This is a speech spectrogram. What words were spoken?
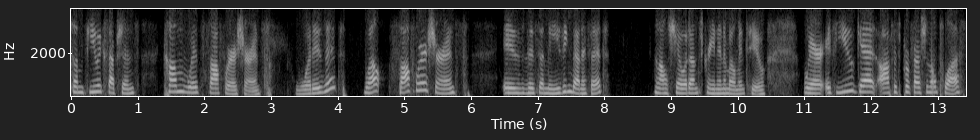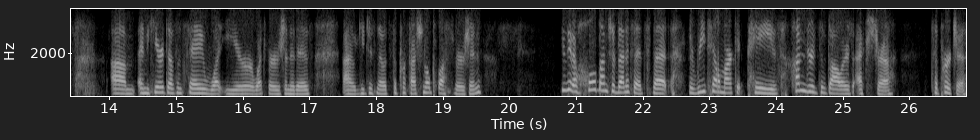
some few exceptions, come with software assurance. What is it? Well, software assurance is this amazing benefit, and I'll show it on screen in a moment too, where if you get Office Professional Plus, um, and here it doesn't say what year or what version it is, uh, you just know it's the Professional Plus version. You get a whole bunch of benefits that the retail market pays hundreds of dollars extra to purchase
